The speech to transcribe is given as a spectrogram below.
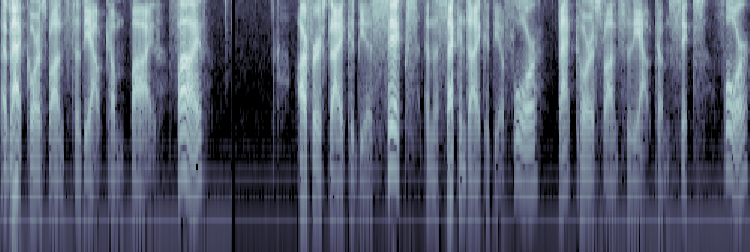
And that corresponds to the outcome 5, 5. Our first die could be a 6, and the second die could be a 4. That corresponds to the outcome 6, 4.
